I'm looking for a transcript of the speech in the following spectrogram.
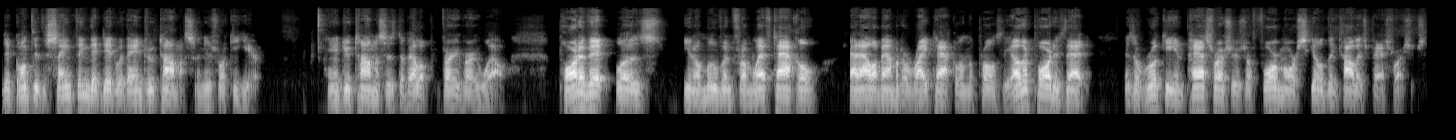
they're going through the same thing they did with Andrew Thomas in his rookie year. Andrew Thomas has developed very, very well. Part of it was, you know, moving from left tackle at Alabama to right tackle in the pros. The other part is that as a rookie and pass rushers are far more skilled than college pass rushers.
